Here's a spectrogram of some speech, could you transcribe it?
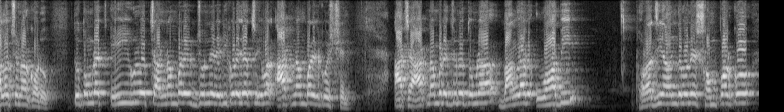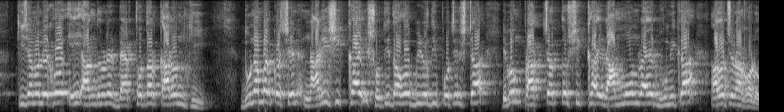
আলোচনা করো। তো তোমরা এইগুলো চার নম্বরের জন্য রেডি করে যাচ্ছ। এবার আট নম্বরের কোয়েশ্চেন আচ্ছা আট নম্বরের জন্য তোমরা বাংলার ওহাবি ফরাজি আন্দোলনের সম্পর্ক কি যেন লেখো? এই আন্দোলনের ব্যর্থতার কারণ কি? দু নম্বর কোশ্চেন নারী শিক্ষায় সতীদাহ বিরোধী প্রচেষ্টা এবং পাশ্চাত্য শিক্ষায় রামমোহন রায়ের ভূমিকা আলোচনা করো।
